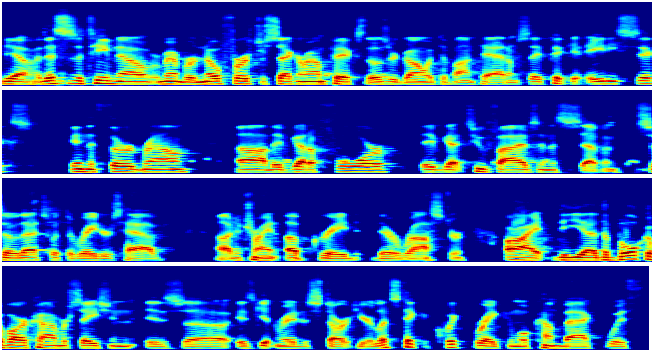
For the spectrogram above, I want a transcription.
Yeah, this is a team now. Remember, no first or second round picks; those are gone with Davante Adams. They pick at 86 in the third round. Uh, they've got a four. They've got two fives and a seven. So that's what the Raiders have uh, to try and upgrade their roster. All right, the uh, the bulk of our conversation is uh, is getting ready to start here. Let's take a quick break, and we'll come back with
